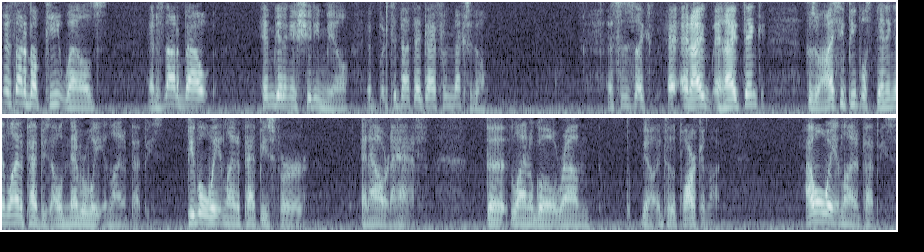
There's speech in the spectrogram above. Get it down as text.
It's not about Pete Wells, and it's not about him getting a shitty meal, but it's about that guy from Mexico. It's just like, and I and I think, because when I see people standing in line at Pepe's, I will never wait in line at Pepe's. People wait in line at Pepe's for an hour and a half the line will go around, you know, into the parking lot. I won't wait in line at Pepe's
